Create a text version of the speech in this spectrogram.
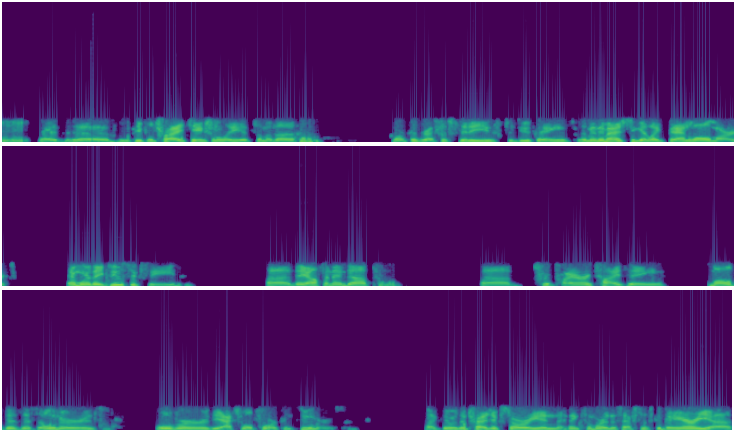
mm-hmm. right? Uh, people try occasionally at some of the more progressive cities to do things. I mean, they managed to get like ban Walmart, and where they do succeed, uh, they often end up uh, prioritizing small business owners over the actual poor consumers. Like there was a tragic story in I think somewhere in the San Francisco Bay Area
